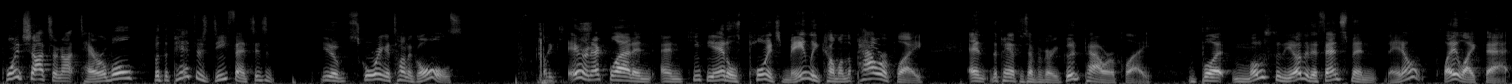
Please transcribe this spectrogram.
point shots are not terrible, but the Panthers' defense isn't, you know, scoring a ton of goals. like Aaron Ekblad and, and Keith Yandle's points mainly come on the power play. And the Panthers have a very good power play. But most of the other defensemen, they don't play like that.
